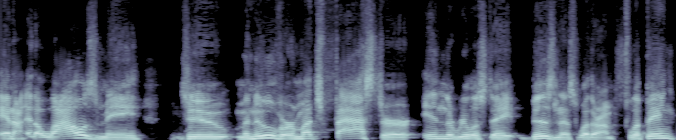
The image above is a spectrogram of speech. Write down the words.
And it allows me to maneuver much faster in the real estate business whether i'm flipping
